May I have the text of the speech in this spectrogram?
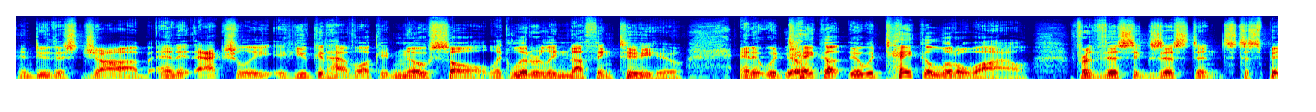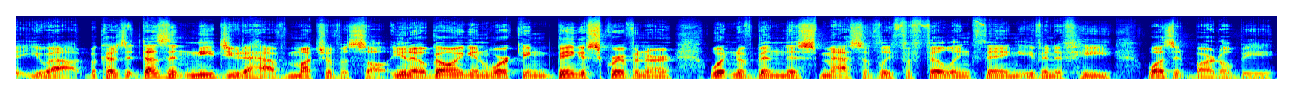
and do this job. And it actually if you could have like no soul like literally nothing to you and it would yep. take a it would take a little while for this existence to spit you out because it doesn't need you to have much of a soul. You know going and working being a scrivener wouldn't have been this massively fulfilling thing even if he wasn't Bar Bartleby.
